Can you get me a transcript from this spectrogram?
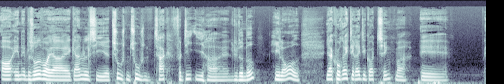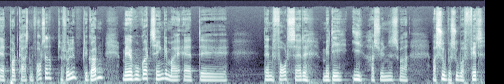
og en episode, hvor jeg øh, gerne vil sige øh, tusind, tusind tak, fordi I har øh, lyttet med hele året. Jeg kunne rigtig, rigtig godt tænke mig, øh, at podcasten fortsætter, selvfølgelig, det gør den, men jeg kunne godt tænke mig, at øh, den fortsatte med det, I har syntes var var super, super fedt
